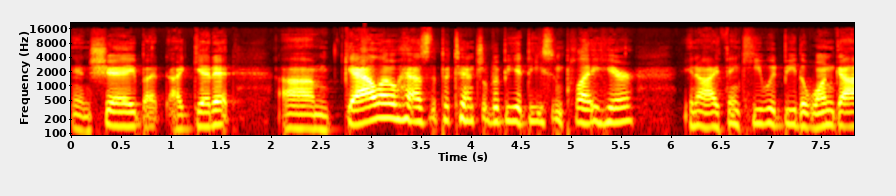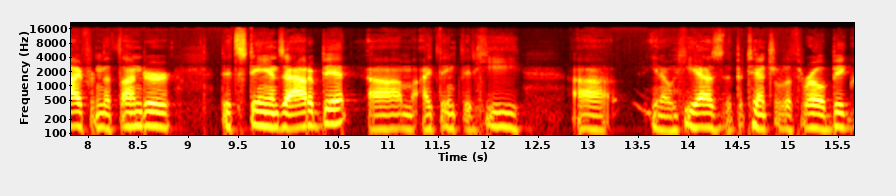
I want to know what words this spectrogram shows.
and Shai, but I get it. Um, Gallo has the potential to be a decent play here. You know, I think he would be the one guy from the Thunder that stands out a bit. Um, I think that he uh, you know, he has the potential to throw a big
